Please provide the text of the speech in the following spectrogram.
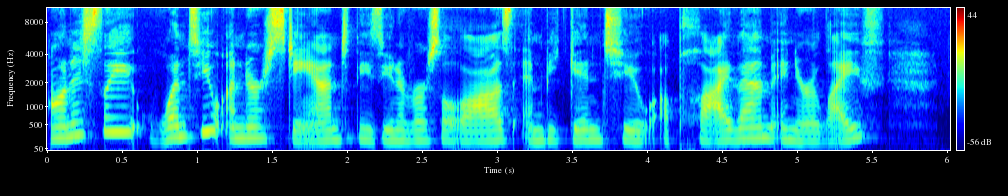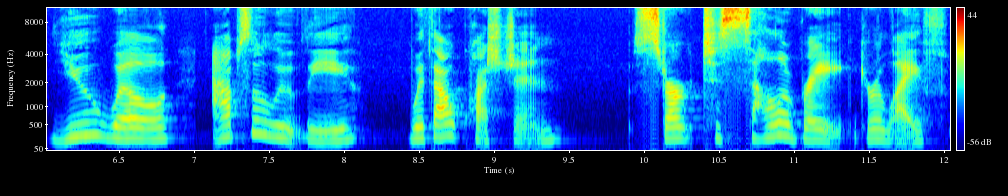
honestly, once you understand these universal laws and begin to apply them in your life, you will absolutely, without question, start to celebrate your life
